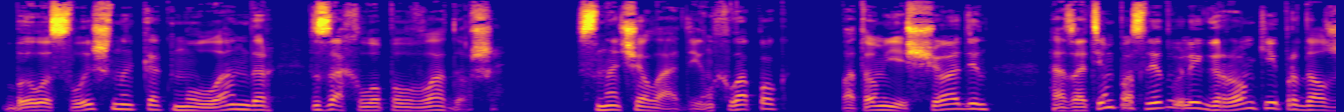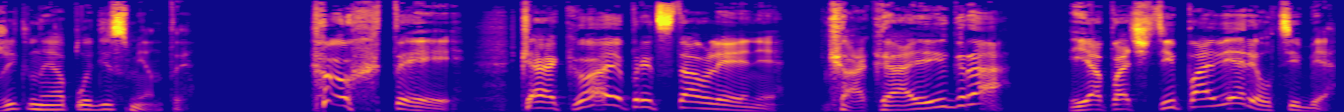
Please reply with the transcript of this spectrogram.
Было слышно, как Муландер захлопал в ладоши. Сначала один хлопок, потом еще один — а затем последовали громкие продолжительные аплодисменты. «Ух ты! Какое представление! Какая игра! Я почти поверил тебе!»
